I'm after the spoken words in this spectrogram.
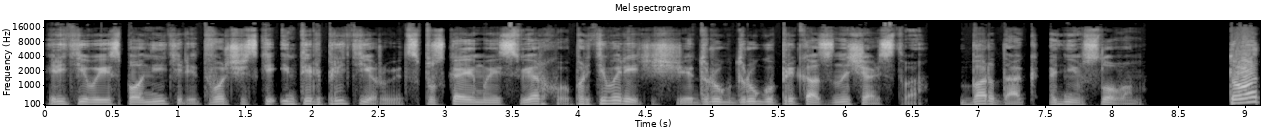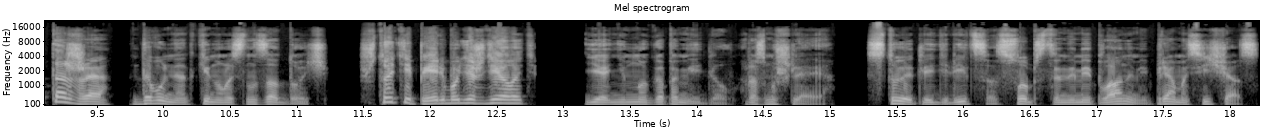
Ретивые исполнители творчески интерпретируют спускаемые сверху противоречащие друг другу приказы начальства. Бардак, одним словом. «То-то же!» – довольно откинулась назад дочь. «Что теперь будешь делать?» Я немного помедлил, размышляя. Стоит ли делиться собственными планами прямо сейчас?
